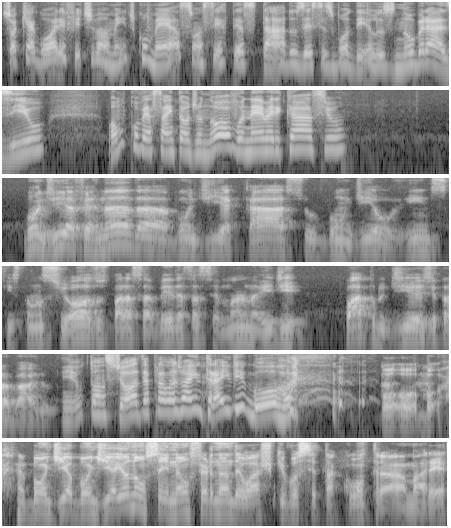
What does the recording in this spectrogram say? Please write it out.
Só que agora efetivamente começam a ser testados esses modelos no Brasil. Vamos conversar então de novo, né, Mericácio? Bom dia, Fernanda. Bom dia, Cássio. Bom dia, ouvintes que estão ansiosos para saber dessa semana aí de quatro dias de trabalho. Eu estou ansiosa para ela já entrar em vigor. Oh, oh, bo... Bom dia, bom dia. Eu não sei não, Fernanda, eu acho que você está contra a maré.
